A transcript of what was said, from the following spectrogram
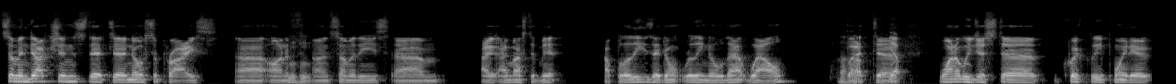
some inductions that uh, no surprise uh, on mm-hmm. on some of these. Um, I, I, must admit, a couple of these I don't really know that well, uh-huh. but uh, yep why don't we just uh, quickly point out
